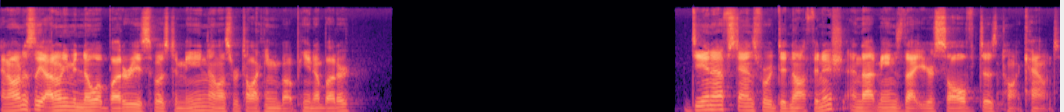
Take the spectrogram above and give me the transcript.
And honestly, I don't even know what buttery is supposed to mean unless we're talking about peanut butter. DNF stands for did not finish, and that means that your solve does not count.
